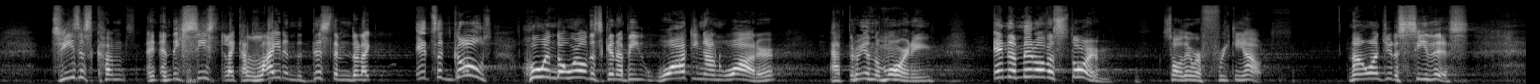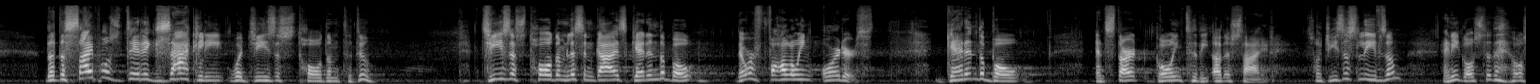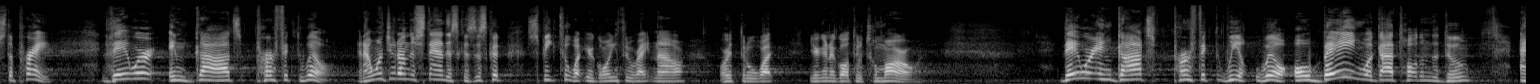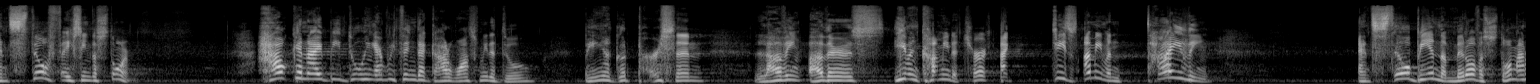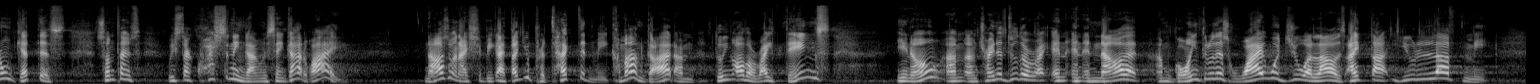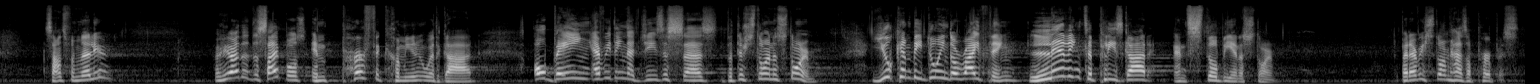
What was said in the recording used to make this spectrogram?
Jesus comes and, and they see like a light in the distance, they're like, it's a ghost. Who in the world is gonna be walking on water at three in the morning in the middle of a storm? So they were freaking out. Now I want you to see this. The disciples did exactly what Jesus told them to do. Jesus told them, listen, guys, get in the boat. They were following orders. Get in the boat and start going to the other side. So Jesus leaves them and he goes to the hills to pray. They were in God's perfect will. And I want you to understand this because this could speak to what you're going through right now or through what you're going to go through tomorrow. They were in God's perfect will, will, obeying what God told them to do, and still facing the storm. How can I be doing everything that God wants me to do? Being a good person, loving others, even coming to church. I, Jesus, I'm even tithing and still be in the middle of a storm. I don't get this. Sometimes we start questioning God and we say, God, why? Now's when I should be. I thought you protected me. Come on, God. I'm doing all the right things. You know, I'm, I'm trying to do the right. And, and, and now that I'm going through this, why would you allow this? I thought you loved me. Sounds familiar? Well, here are the disciples in perfect communion with God, obeying everything that Jesus says, but they're still in a storm. You can be doing the right thing, living to please God, and still be in a storm. But every storm has a purpose.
